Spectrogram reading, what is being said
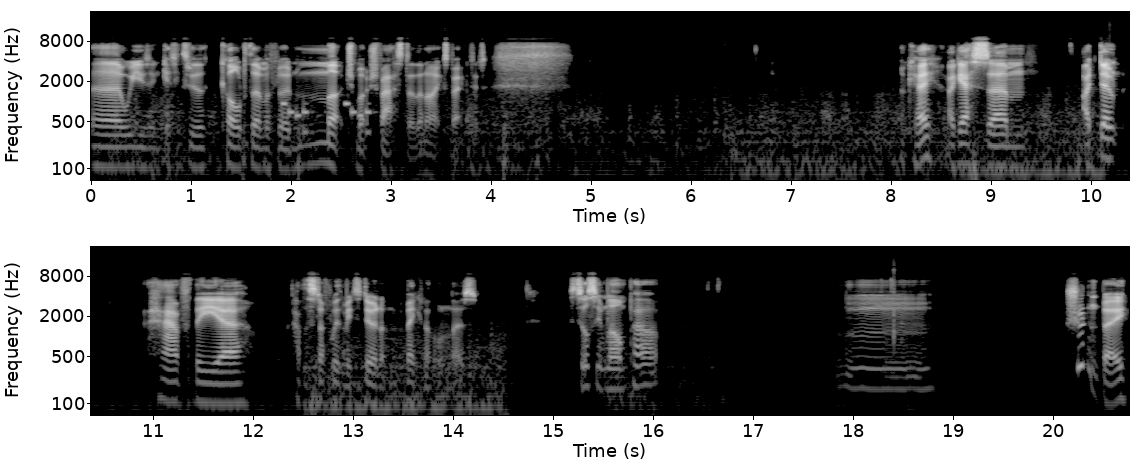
uh, we're using getting through the cold thermofluid much much faster than I expected. Okay, I guess um, I don't have the uh, have the stuff with me to do it. Make another one of those. Still seem low on power. Mm, shouldn't be.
